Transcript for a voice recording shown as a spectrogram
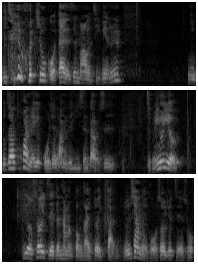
一次我出国带的是猫的疾病，因为你不知道换了一个国家，他们的医生到底是怎么，因为有有时候直接跟他们公开对干，就是像美国，所以就直接说。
